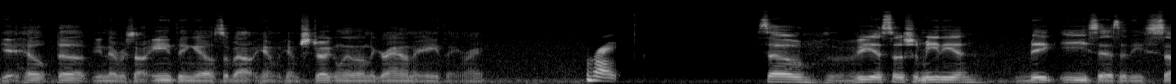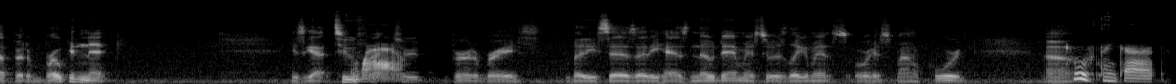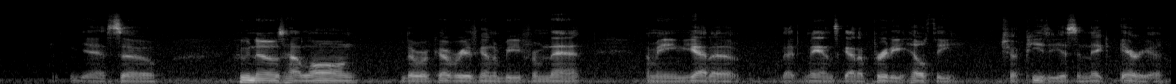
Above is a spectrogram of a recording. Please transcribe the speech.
get helped up. You never saw anything else about him him struggling on the ground or anything, right? Right. So, via social media, Big E says that he suffered a broken neck. He's got two Wow. fractured vertebrae, but he says that he has no damage to his ligaments or his spinal cord. Um, Whew, thank God. yeah, so who knows how long the recovery is going to be from that. I mean, you got a that man's got a pretty healthy trapezius and neck area.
